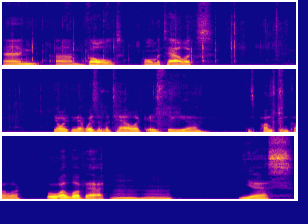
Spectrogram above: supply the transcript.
and um, gold, all metallics. The only thing that wasn't metallic is the um, this pumpkin color. Oh, I love that. Mm-hmm. Yes.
